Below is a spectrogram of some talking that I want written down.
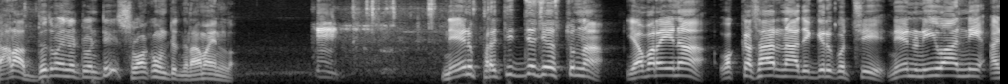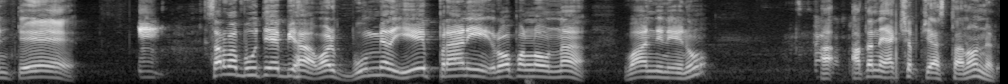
చాలా అద్భుతమైనటువంటి శ్లోకం ఉంటుంది రామాయణంలో. నేను ప్రతిజ్ఞ చేస్తున్నా ఎవరైనా ఒక్కసారి నా దగ్గరకు వచ్చి నేను నీవాణ్ణి అంటే సర్వభూతేభ్య వాడు భూమి మీద ఏ ప్రాణి రూపంలో ఉన్నా వాణ్ణి నేను అతన్ని యాక్సెప్ట్ చేస్తాను అన్నాడు.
